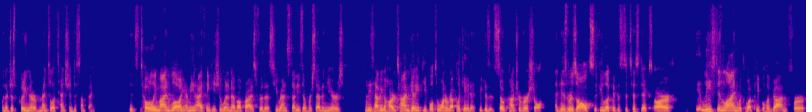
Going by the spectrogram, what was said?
when they're just putting their mental attention to something. It's totally mind blowing. I mean, I think he should win a Nobel Prize for this. He ran studies over seven years and he's having a hard time getting people to want to replicate it because it's so controversial. And his results, if you look at the statistics, are at least in line with what people have gotten for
